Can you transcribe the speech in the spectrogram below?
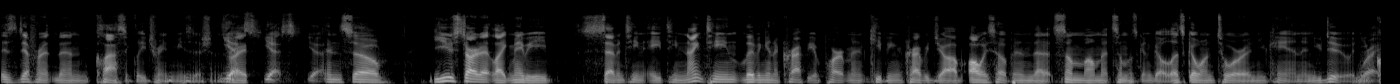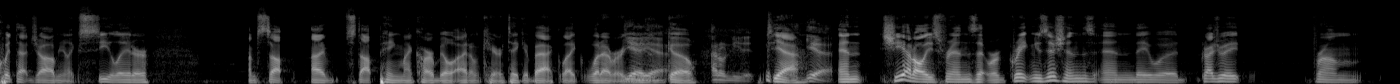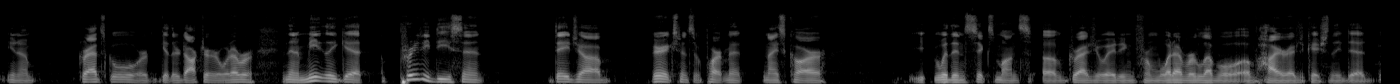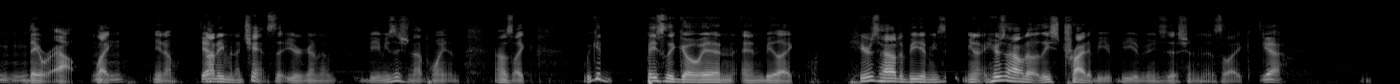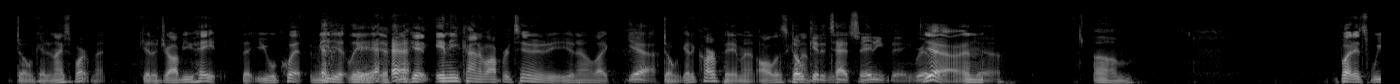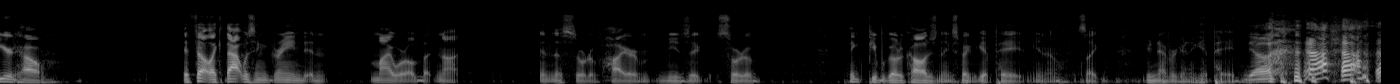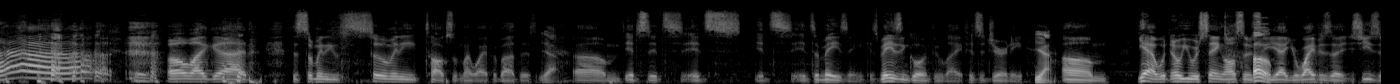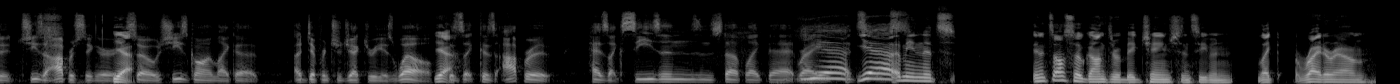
is different than classically trained musicians, Yes. right? Yes. Yes. Yeah. And so you start at like maybe 17, 18, 19, living in a crappy apartment, keeping a crappy job, always hoping that at some moment someone's going to go, let's go on tour. And you can, and you do. And you Right. quit that job and you're like, see you later. I'm stopped. I've stopped paying my car bill. I don't care. Take it back. Like, whatever. yeah. you Yeah. go. I don't need it. Yeah. Yeah. And she had all these friends that were great musicians, and they would graduate from, you know, grad school or get their doctorate or whatever, and then immediately get a pretty decent day job, very expensive apartment, nice car, within six months of graduating from whatever level of higher education they did, Mhm. they were out. Like, Mhm. you know, Yeah. not even a chance that you're going to be a musician at that point. And I was like, we could basically go in and be like, here's how to be a music, you know, here's how to at least try to be be a musician is like, Yeah. don't get a nice apartment, get a job you hate that you will quit immediately if you get any kind of opportunity, you know, like Yeah. don't get a car payment, all this. Don't get of, attached to anything. Really. Yeah, and- yeah. Um, but it's weird how it felt like that was ingrained in my world, but not in this sort of higher music sort of. I think people go to college and they expect to get paid. You know, it's like you're never going to get paid. Yeah. oh my God! There's so many, so many talks with my wife about this. Yeah. Um, it's it's it's it's it's amazing. It's amazing going through life. It's a journey. Yeah. Um. Yeah. What? No, you were saying also. Oh. So yeah, your wife is a she's a she's an opera singer. Yeah. So she's gone like a a different trajectory as well. Yeah. Because like, opera has like seasons and stuff like that, right? Yeah, It's- yeah. it's- I mean, it's and it's also gone through a big change since even like right around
